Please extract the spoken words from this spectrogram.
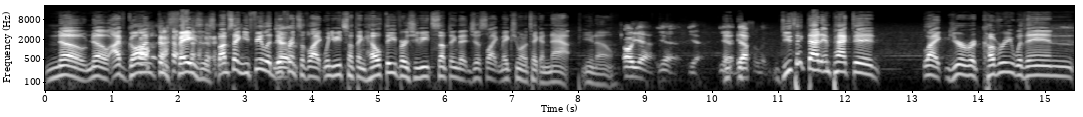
No, no. I've gone Oh. through phases. But I'm saying you feel a Yeah. difference of like when you eat something healthy versus you eat something that just like makes you want to take a nap, you know. Oh yeah, yeah, yeah, yeah, it- definitely. Do you think that impacted like your recovery within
